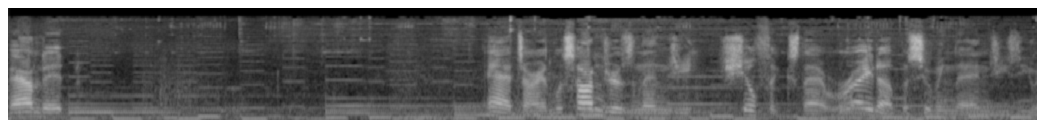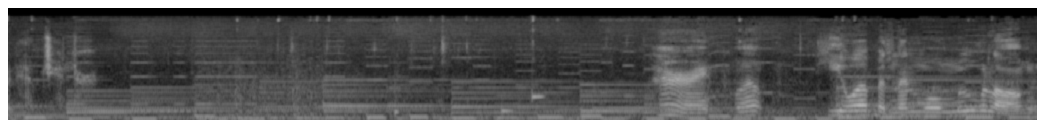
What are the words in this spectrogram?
Found it. Yeah, it's alright. Lysandra's an Engi. She'll fix that right up, assuming the Engis even have gender. Alright, well, heal up and then we'll move along.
